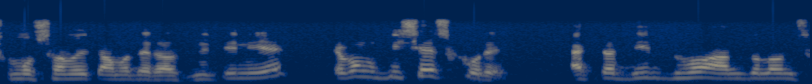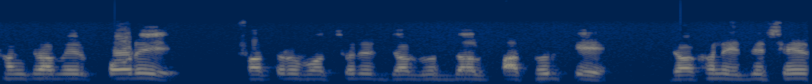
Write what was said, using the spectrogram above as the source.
সমসাময়িক আমাদের রাজনীতি নিয়ে এবং বিশেষ করে একটা দীর্ঘ আন্দোলন সংগ্রামের পরে সতেরো বছরের জগদ্দল পাথরকে যখন এদেশের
